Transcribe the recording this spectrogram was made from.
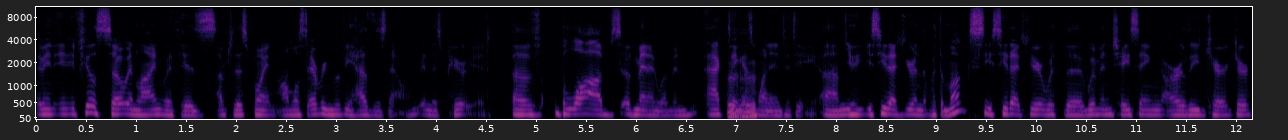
I mean, it feels so in line with his, up to this point, almost every movie has this now in this period of blobs of men and women acting as Mhm. one entity. Um, you, you see that here in the, with the monks. You see that here with the women chasing our lead character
